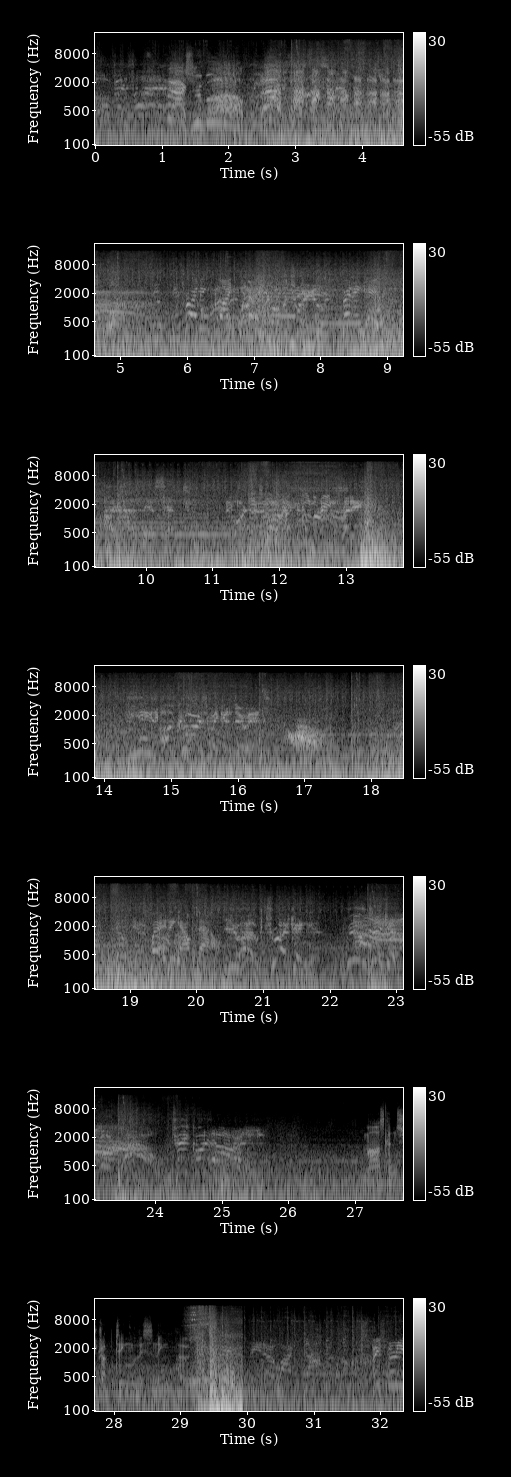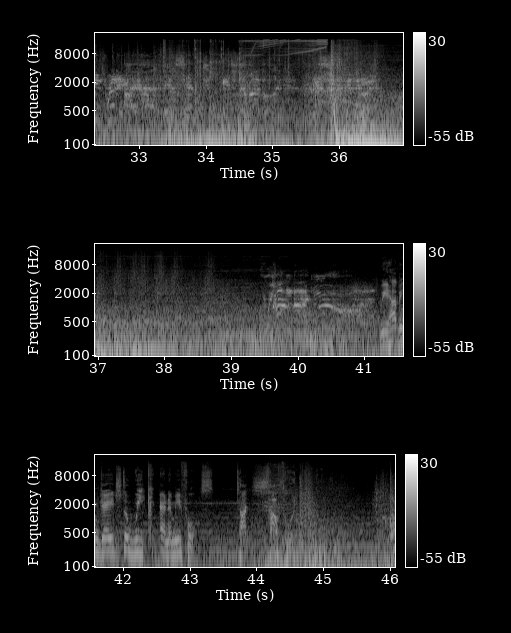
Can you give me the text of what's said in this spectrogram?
open fire. Smash them up! Priming flight grenade! The trail. Ready here! I have their scent. Tactical Marines ready. Yeah, of course we can do it. We're heading out now. You have. We'll take it. Take one ours. Mars constructing listening post. Space Marines ready. I have their scent. It's the rebel. This should be good. We combat move. We have engaged a weak enemy force. Tack southward.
